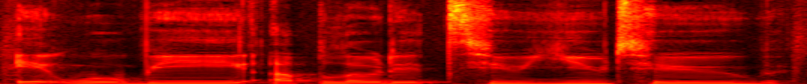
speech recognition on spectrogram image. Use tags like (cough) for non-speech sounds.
it will be uploaded to YouTube.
